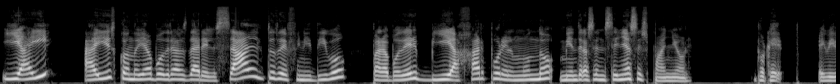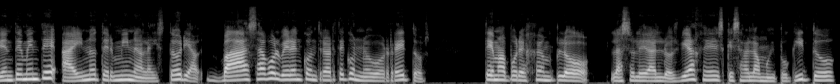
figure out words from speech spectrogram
Y ahí, ahí es cuando ya podrás dar el salto definitivo para poder viajar por el mundo mientras enseñas español. Porque evidentemente ahí no termina la historia. Vas a volver a encontrarte con nuevos retos. Tema, por ejemplo, la soledad en los viajes, que se habla muy poquito.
